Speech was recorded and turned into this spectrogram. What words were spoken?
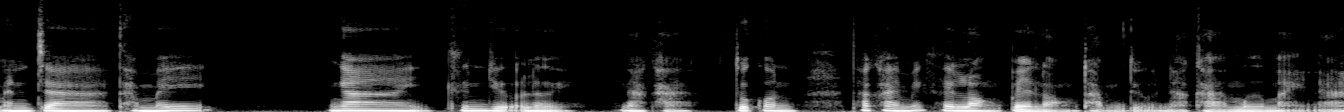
มันจะทำให้ง่ายขึ้นเยอะเลยนะคะ ทุกคนถ้าใครไม่เคยลองไปลองทำดูนะคะ มือใหม่นะ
